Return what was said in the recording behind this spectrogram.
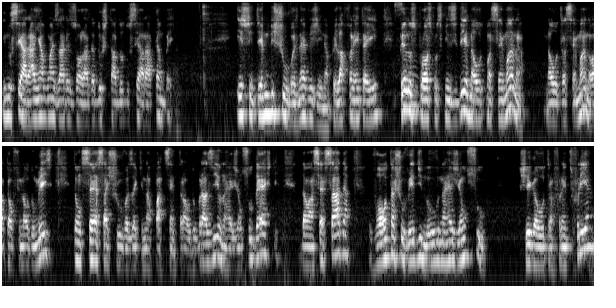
e no Ceará, em algumas áreas isoladas do estado do Ceará também. Isso em termos de chuvas, né, Virginia? Pela frente aí, Sim. pelos próximos 15 dias, na última semana, na outra semana, ou até o final do mês, então cessa as chuvas aqui na parte central do Brasil, na região sudeste, dá uma cessada, volta a chover de novo na região sul. Chega outra frente fria,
